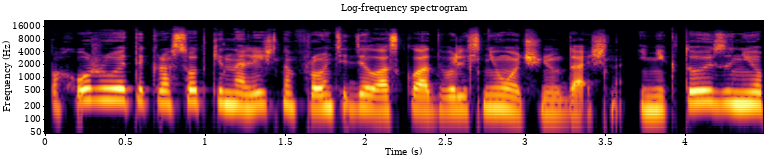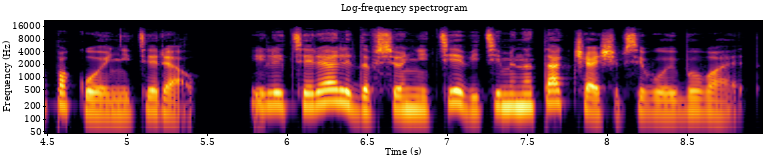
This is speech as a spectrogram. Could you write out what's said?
Похоже, у этой красотки на личном фронте дела складывались не очень удачно, и никто из-за нее покоя не терял. Или теряли, да все не те, ведь именно так чаще всего и бывает.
